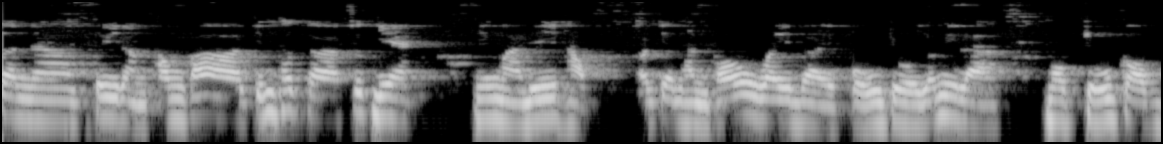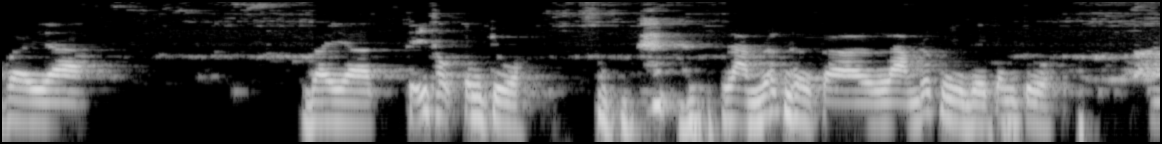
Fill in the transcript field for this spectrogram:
lên à, tuy rằng không có chính thức xuất gia nhưng mà đi học ở trên thành phố quay về phụ chùa giống như là một trụ cột về về kỹ thuật trong chùa làm rất được à, làm rất nhiều việc trong chùa. À,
